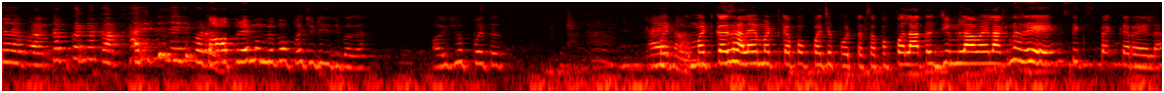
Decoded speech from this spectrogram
टपकन का? खाली दिलेली पडत. बापरे मम्मी पप्पाची डिग्री बघा. आई शपथच. काय मट- काम? मटका झालाय मटका पप्पाच्या पोटाचा. पप्पाला आता जिम लावायला लागणार आहे सिक्स पॅक करायला.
